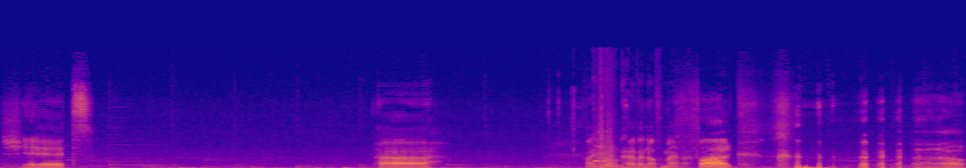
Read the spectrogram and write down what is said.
Shit. Uh, I don't have enough mana. Fuck. oh,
